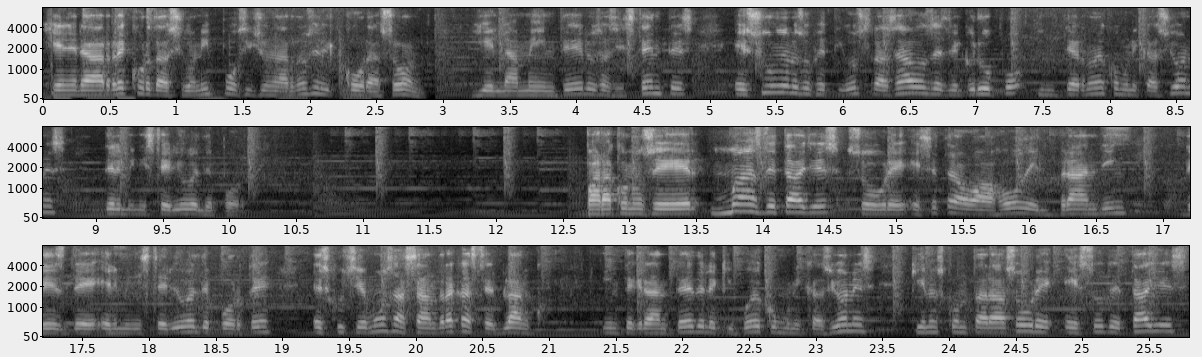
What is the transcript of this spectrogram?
Generar recordación y posicionarnos en el corazón y en la mente de los asistentes es uno de los objetivos trazados desde el Grupo Interno de Comunicaciones del Ministerio del Deporte. Para conocer más detalles sobre ese trabajo del branding desde el Ministerio del Deporte, escuchemos a Sandra Castelblanco, integrante del equipo de comunicaciones, quien nos contará sobre estos detalles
